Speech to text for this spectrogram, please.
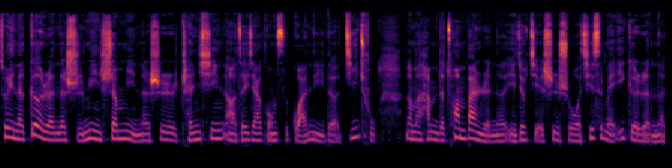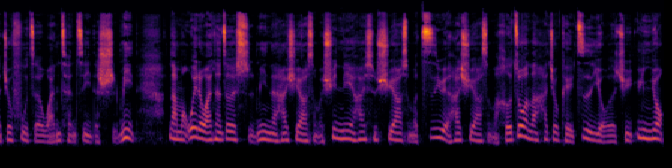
所以呢，个人的使命、生命呢是诚心啊，这家公司管理的基础。那么他们的创办人呢，也就解释说，其实每一个人呢，就负责完成自己的使命。那么为了完成这个使命呢，他需要什么训练，还是需要什么资源，他需要什么合作呢？他就可以自由的去运用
